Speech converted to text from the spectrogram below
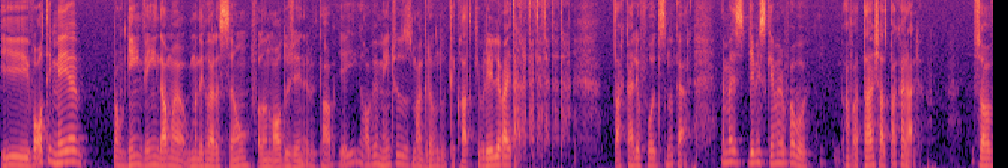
E volta e meia alguém vem dar uma, alguma declaração falando mal do gênero e tal. E aí, obviamente, os magrão do teclado que brilha vai tá, tá, tá, tacar o foda-se no cara. É, mas James Cameron, por favor, Avatar é chato pra caralho. Só,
